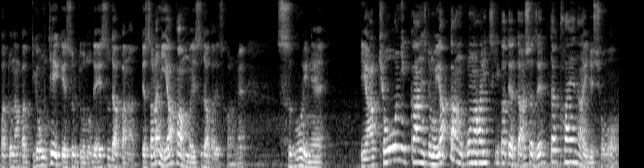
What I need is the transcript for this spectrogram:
とかとなんか業務提携するってことで S 高なって、さらに夜間も S 高ですからね。すごいね。いや、今日に関しても夜間この張り付き方やったら明日絶対買えないでしょ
